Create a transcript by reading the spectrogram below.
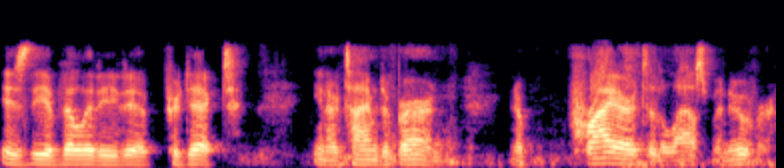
is the ability to predict, you know, time to burn, you know, prior to the last maneuver.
